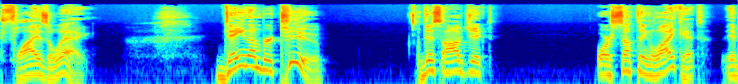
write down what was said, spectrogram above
flies away. Day number two, this object or something like it, it,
